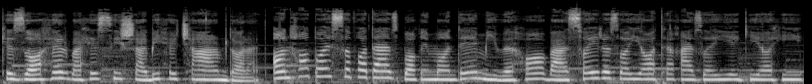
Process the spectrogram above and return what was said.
که ظاهر و حسی شبیه چرم دارد. آنها با استفاده از باقی مانده میوه ها و سایر ضایعات غذایی گیاهی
